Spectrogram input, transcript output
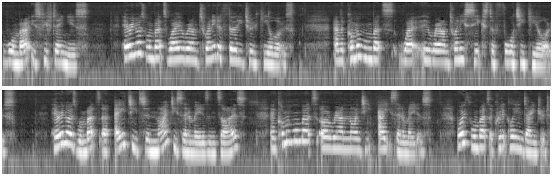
wombat is 15 years. Hairy-nosed wombats weigh around 20 to 32 kilos, and the common wombats weigh around 26 to 40 kilos. Hairy-nosed wombats are 80 to 90 centimeters in size, and common wombats are around 98 centimeters. Both wombats are critically endangered.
